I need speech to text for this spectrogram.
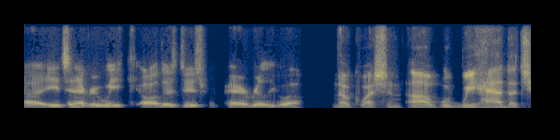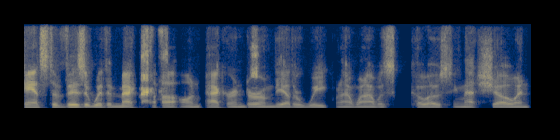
uh, each and every week, all those dudes prepare really well. No question. Uh, we had a chance to visit with him uh, on Packer and Durham the other week when I when I was co-hosting that show, and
